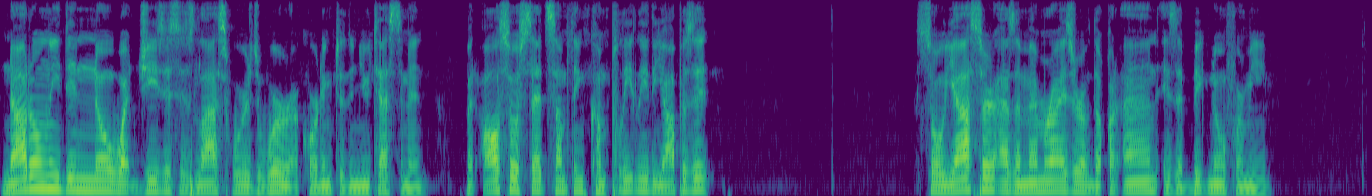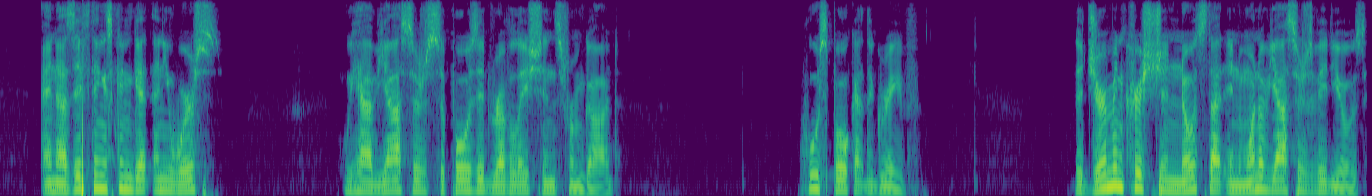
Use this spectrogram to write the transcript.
not only didn't know what Jesus' last words were according to the New Testament, but also said something completely the opposite? So Yasser as a memorizer of the Quran is a big no for me. And as if things can get any worse, we have Yasser's supposed revelations from God. Who spoke at the grave? The German Christian notes that in one of Yasser's videos,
